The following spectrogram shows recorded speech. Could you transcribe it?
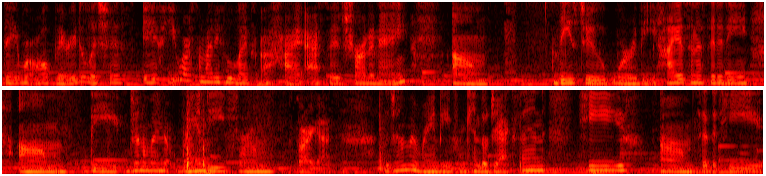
They were all very delicious. If you are somebody who likes a high acid Chardonnay, um, these two were the highest in acidity. Um, the gentleman Randy from, sorry guys, the gentleman Randy from Kendall Jackson, he um, said that he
